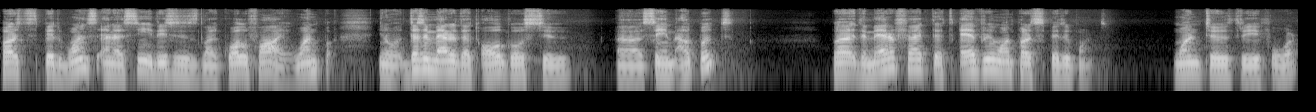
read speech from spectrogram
participate once and I see this is like qualify. One you know it doesn't matter that all goes to uh, same output but the matter of fact that everyone participated once. One two three four.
